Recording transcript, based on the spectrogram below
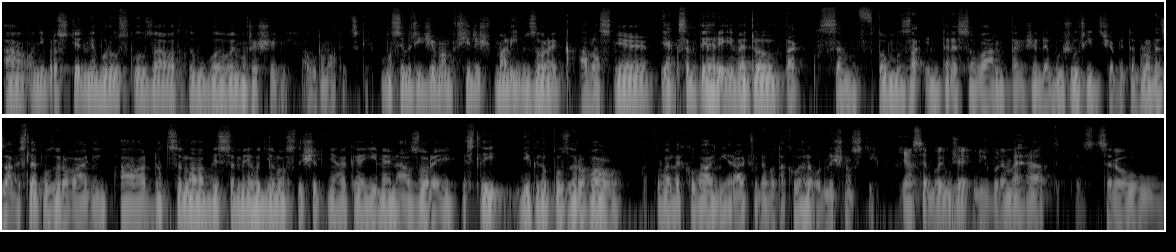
a oni prostě nebudou sklouzávat k tomu bojovému řešení automaticky. Musím říct, že mám příliš malý vzorek a vlastně jak jsem ty hry i vedl, tak jsem v tom zainteresován, takže nemůžu říct, že by to bylo nezávislé pozorování a docela by se mi hodilo slyšet nějaké jiné názory, jestli někdo pozoroval takovéhle chování hráčů nebo takovéhle odlišnosti. Já se bojím, že když budeme hrát s dcerou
